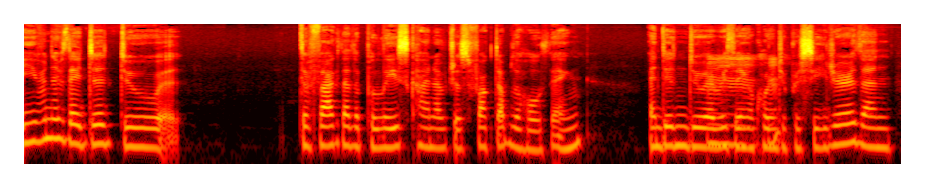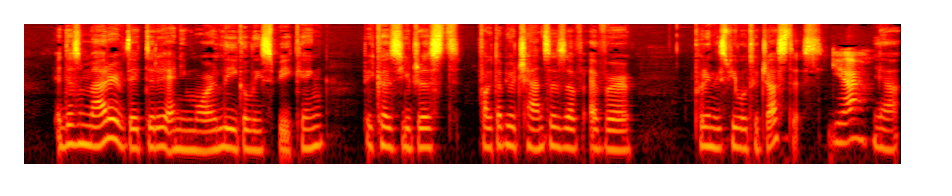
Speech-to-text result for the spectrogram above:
even if they did do it, the fact that the police kind of just fucked up the whole thing and didn't do everything according to procedure, then it doesn't matter if they did it anymore, legally speaking, because you just fucked up your chances of ever putting these people to justice. yeah Yeah.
